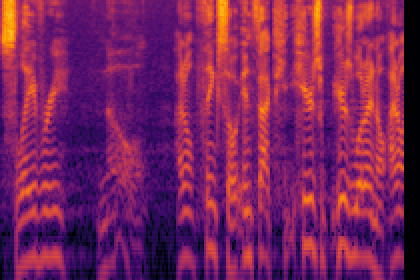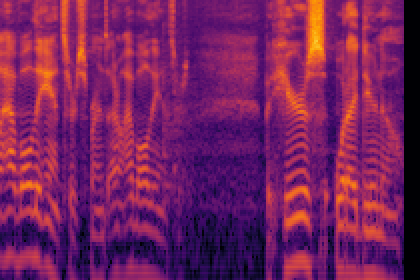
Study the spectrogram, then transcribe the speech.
slavery? No, I don't think so. In fact, here's, here's what I know. I don't have all the answers, friends. I don't have all the answers. But here's what I do know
